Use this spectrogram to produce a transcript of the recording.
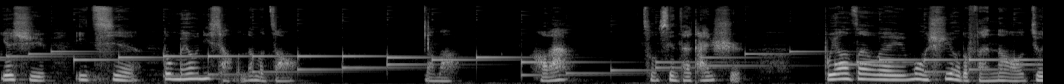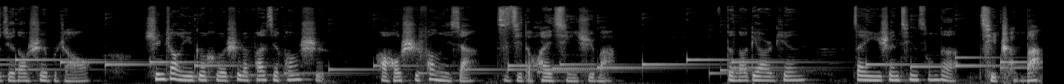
也许一切都没有你想的那么糟。那么，好啦，从现在开始，不要再为莫须有的烦恼纠结到睡不着，寻找一个合适的发泄方式，好好释放一下自己的坏情绪吧。等到第二天，再一身轻松的启程吧。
